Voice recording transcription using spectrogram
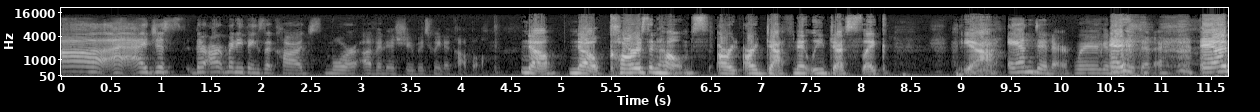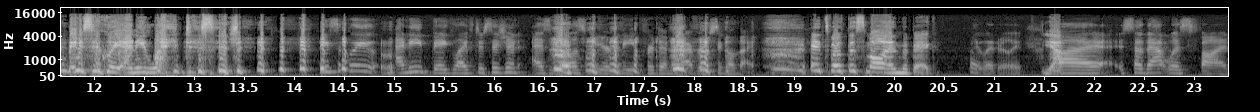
Uh, I just there aren't many things that cause more of an issue between a couple. No, no. Cars and homes are are definitely just like, yeah. And dinner, where you're gonna go to dinner. and basically any life decision. basically any big life decision as well as what you're going to eat for dinner every single night it's both the small and the big. quite literally Yeah. uh, so that was fun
